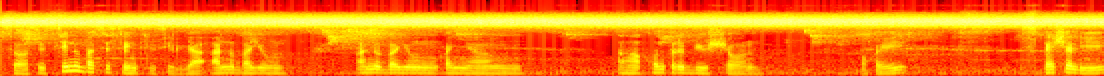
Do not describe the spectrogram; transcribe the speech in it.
So, si, sino ba si Saint Cecilia? Ano ba yung ano ba yung kanyang ah, contribution? Okay? Especially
